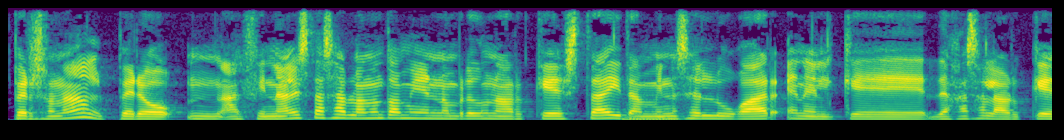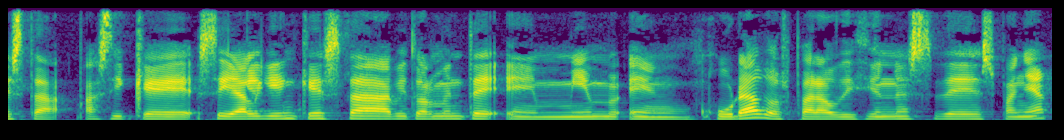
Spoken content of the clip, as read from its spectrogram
personal, pero mm, al final estás hablando también en nombre de una orquesta y también es el lugar en el que dejas a la orquesta. Así que si alguien que está habitualmente en, jurados para audiciones de España,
